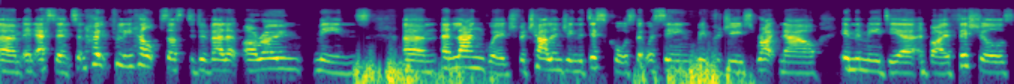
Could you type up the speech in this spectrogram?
um, in essence, and hopefully helps us to develop our own means um, and language for challenging the discourse that we're seeing reproduced right now in the media and by officials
